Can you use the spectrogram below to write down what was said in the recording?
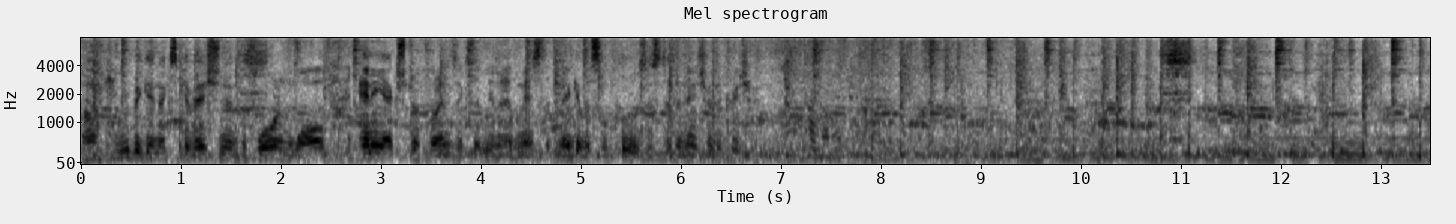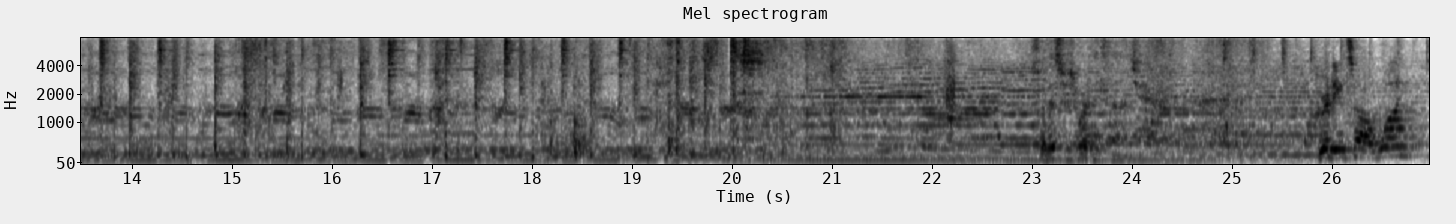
Uh, can you begin excavation of the floor and the walls? Any extra forensics that we may have missed that may give us some clues as to the nature of the creature? I'm on it. So this is where they found you. Gridding tile one.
